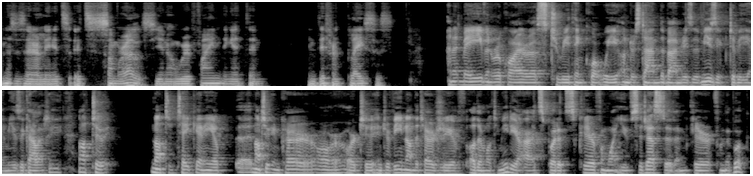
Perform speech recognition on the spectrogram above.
necessarily. It's it's somewhere else. You know, we're finding it in in different places. And it may even require us to rethink what we understand the boundaries of music to be and musicality, not to not to take any up, uh, not to incur or or to intervene on the territory of other multimedia arts, but it's clear from what you've suggested and clear from the book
